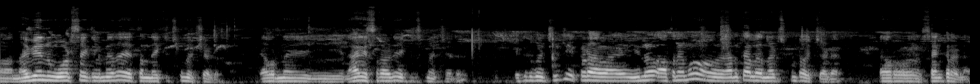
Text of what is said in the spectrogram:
ఆ, నవీన్ మోటార్ సైకిల్ మీద ఇతను ఎక్కించుకుని వచ్చాడు. ఎవరిని ఈ నాగేశ్వరరావుని ఎక్కించుకుని వచ్చాడు. ఇక్కడికి వచ్చి ఇక్కడ ఈలో అతనేమో వెనకాల నడుచుకుంటూ వచ్చాడు ఎవరు శంకర్ అని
